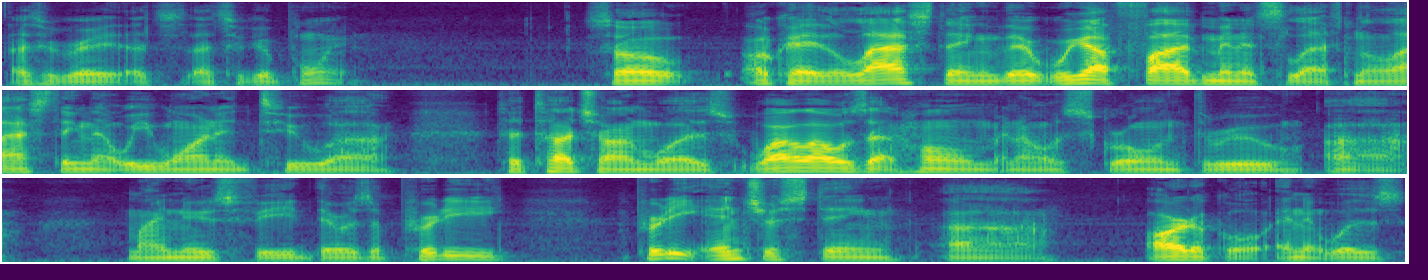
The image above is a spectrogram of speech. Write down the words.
That's a great. That's that's a good point. So okay, the last thing there, we got five minutes left, and the last thing that we wanted to uh, to touch on was while I was at home and I was scrolling through uh, my news feed, there was a pretty pretty interesting uh, article, and it was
